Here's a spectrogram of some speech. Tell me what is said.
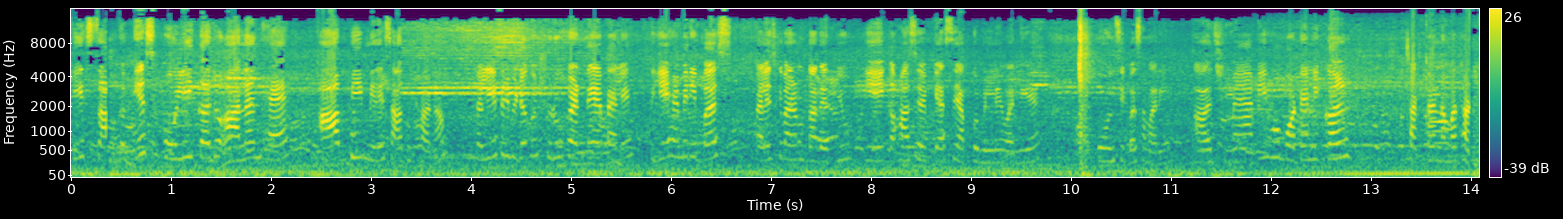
के साथ तो इस होली का जो आनंद है, आप भी मेरे साथ उठाना। चलिए फिर वीडियो को शुरू करते हैं पहले। तो ये है मेरी बस। पहले इसके बारे में बता देती हूँ ये कहाँ से कैसे आपको मिलने वाली है और कौन सी बस हमारी आज मैं अभी हूँ बोटेनिकल सेक्टर नंबर थर्टी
